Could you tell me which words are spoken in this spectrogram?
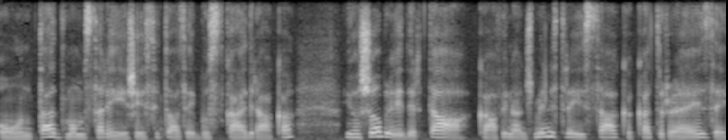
un tad mums arī šī situācija būs skaidrāka. Jo šobrīd ir tā, kā Finanšu ministrija saka, katru reizi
